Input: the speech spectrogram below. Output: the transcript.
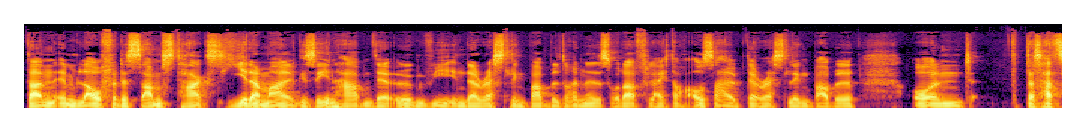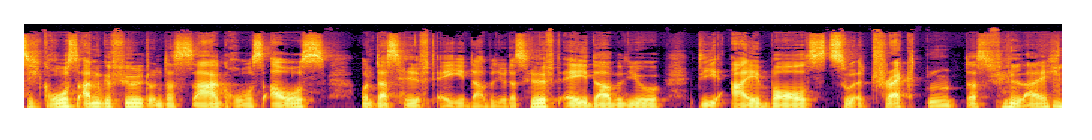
dann im Laufe des Samstags jeder mal gesehen haben, der irgendwie in der Wrestling-Bubble drin ist oder vielleicht auch außerhalb der Wrestling-Bubble. Bubble. Und das hat sich groß angefühlt und das sah groß aus. Und das hilft AEW. Das hilft AEW, die Eyeballs zu attracten, dass vielleicht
